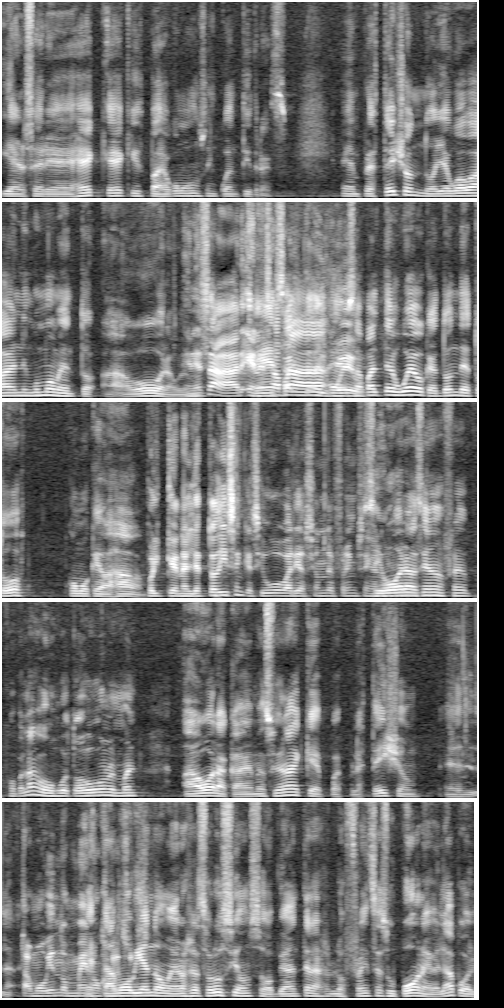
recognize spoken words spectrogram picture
y en el Series X bajó como un 53. En PlayStation no llegó a bajar en ningún momento. Ahora, En obviamente. esa, área- en esa, parte del en juego. esa parte del juego que es donde todos como que bajaban. Porque en el de esto dicen que sí hubo variación de frames. en Si hubo variación en frame, ¿verdad? Como juego- todo juego normal. Ahora, cabe mencionar que pues PlayStation es la- Está moviendo menos. está resolución. moviendo menos resolución, so, obviamente los frames se supone, ¿verdad? Por,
